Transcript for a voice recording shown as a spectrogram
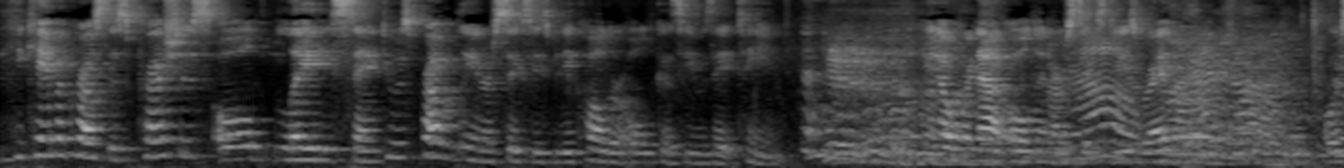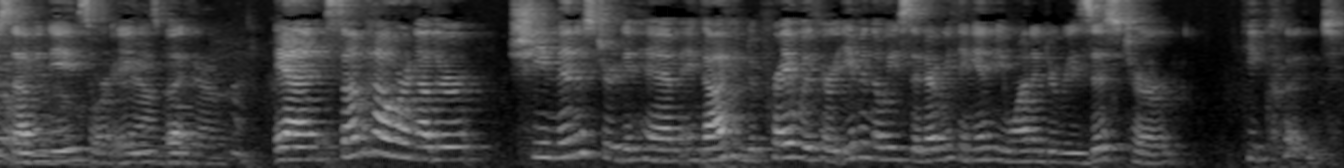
he came across this precious old lady saint who was probably in her 60s, but he called her old because he was 18. you know, we're not old in our 60s, right? Or 70s or 80s, but. And somehow or another, she ministered to him and got him to pray with her, even though he said everything in me wanted to resist her. He couldn't.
